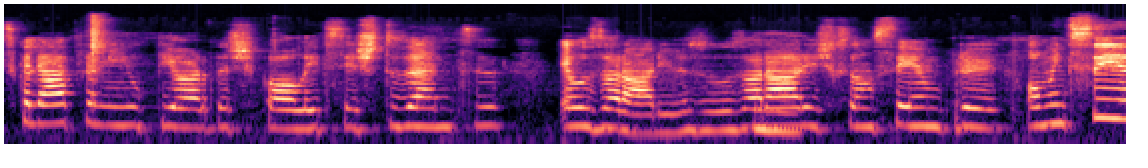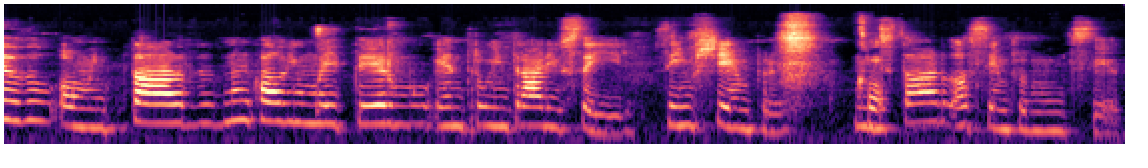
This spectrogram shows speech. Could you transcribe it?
se calhar, para mim, o pior da escola e de ser estudante é os horários. Os horários que são sempre ou muito cedo ou muito tarde. Nunca há ali um meio termo entre o entrar e o sair. Saímos sempre muito Com- tarde ou sempre muito cedo.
